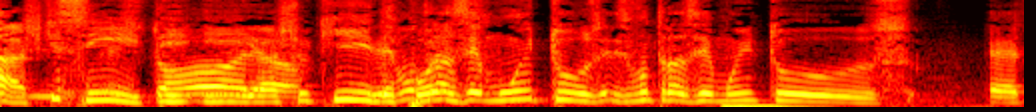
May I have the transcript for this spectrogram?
Ah, acho que sim. a E, história. e acho que eles depois. vão trazer muitos, eles vão trazer muitos é,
